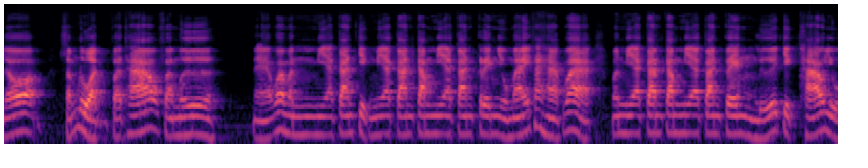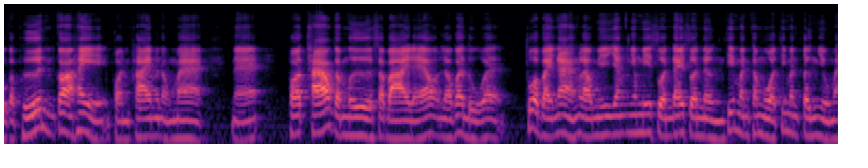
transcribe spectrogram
แล้วสำรวจฝ่าเท้าฝ่ามือ นะว่ามันมีอาการจิกมีอาการกำมีอาการเกรงอยู่ไหมถ้าหากว่ามันมีอาการกำมีอาการเกรงหรือจิกเท้าอยู่กับพื้นก็ให้ผ่อนคลายมันออกมานะพอเท้ากับมือสบายแล้ว เราก็ดูว่าทั่วใบหน้าของเรามียังยังมีส่วนใดส่วนหนึ่งที่มันขมวดที่มันตึงอยู่ไหม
